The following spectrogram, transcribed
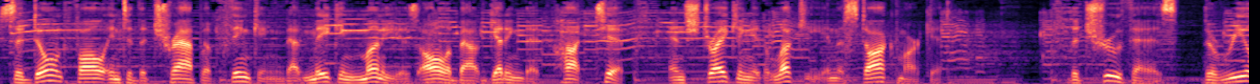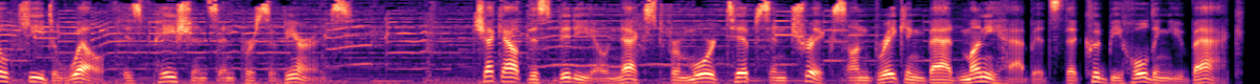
So don't fall into the trap of thinking that making money is all about getting that hot tip and striking it lucky in the stock market. The truth is, the real key to wealth is patience and perseverance. Check out this video next for more tips and tricks on breaking bad money habits that could be holding you back.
